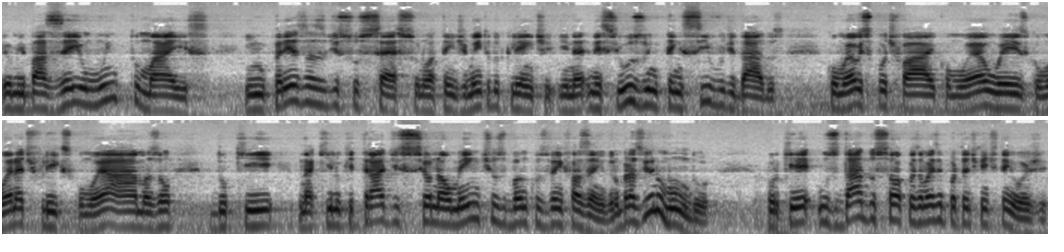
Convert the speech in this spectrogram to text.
eu me baseio muito mais em empresas de sucesso no atendimento do cliente e nesse uso intensivo de dados, como é o Spotify, como é o Waze, como é a Netflix, como é a Amazon, do que naquilo que tradicionalmente os bancos vêm fazendo, no Brasil e no mundo, porque os dados são a coisa mais importante que a gente tem hoje,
